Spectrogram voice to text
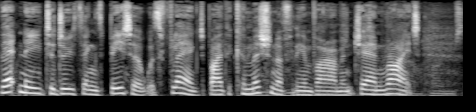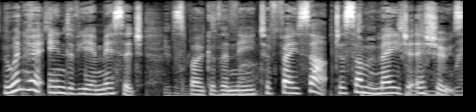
That need to do things better was flagged by the Commissioner for the Environment, Jan Wright, who in her end of year message spoke of the need to face up to some major issues.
